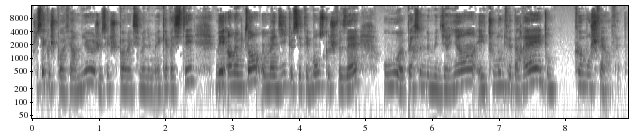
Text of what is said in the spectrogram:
je sais que je pourrais faire mieux, je sais que je suis pas au maximum de mes capacités, mais en même temps on m'a dit que c'était bon ce que je faisais ou euh, personne ne me dit rien et tout le monde fait pareil donc comment je fais en fait?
